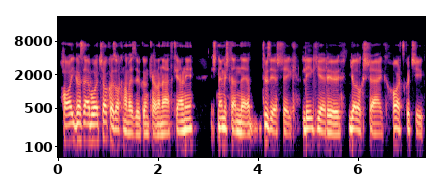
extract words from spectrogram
ha igazából csak az aknavezőkön kellene átkelni, és nem is lenne tüzérség, légierő, gyalogság, harckocsik,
